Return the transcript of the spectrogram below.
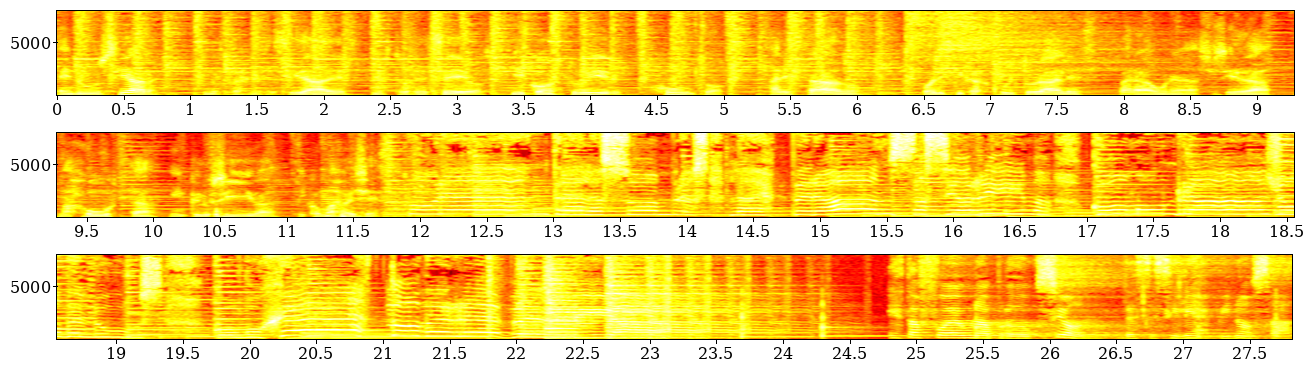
enunciar nuestras necesidades, nuestros deseos y construir junto al Estado políticas culturales para una sociedad más justa, inclusiva y con más belleza sombras la esperanza se arrima como un rayo de luz, como gesto de rebeldía. Esta fue una producción de Cecilia Espinosa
